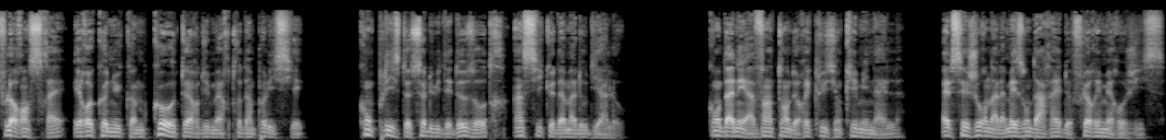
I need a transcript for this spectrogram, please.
Florence Ray est reconnue comme co-auteur du meurtre d'un policier, complice de celui des deux autres ainsi que d'Amadou Diallo. Condamnée à 20 ans de réclusion criminelle, elle séjourne à la maison d'arrêt de Fleury-Mérogis,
